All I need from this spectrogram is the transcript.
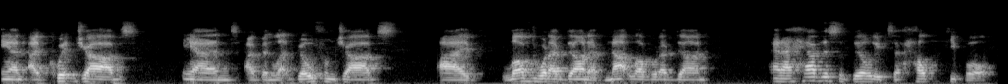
and I've quit jobs and I've been let go from jobs. I've loved what I've done, I've not loved what I've done, and I have this ability to help people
